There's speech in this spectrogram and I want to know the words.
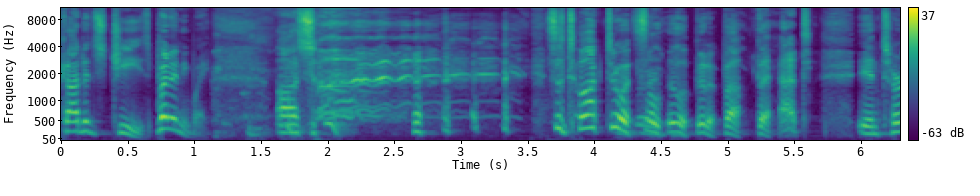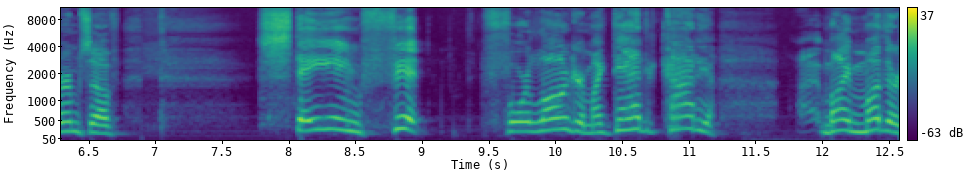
cottage cheese. But anyway, uh, so, so talk to us a little bit about that in terms of staying fit for longer. My dad, God, my mother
